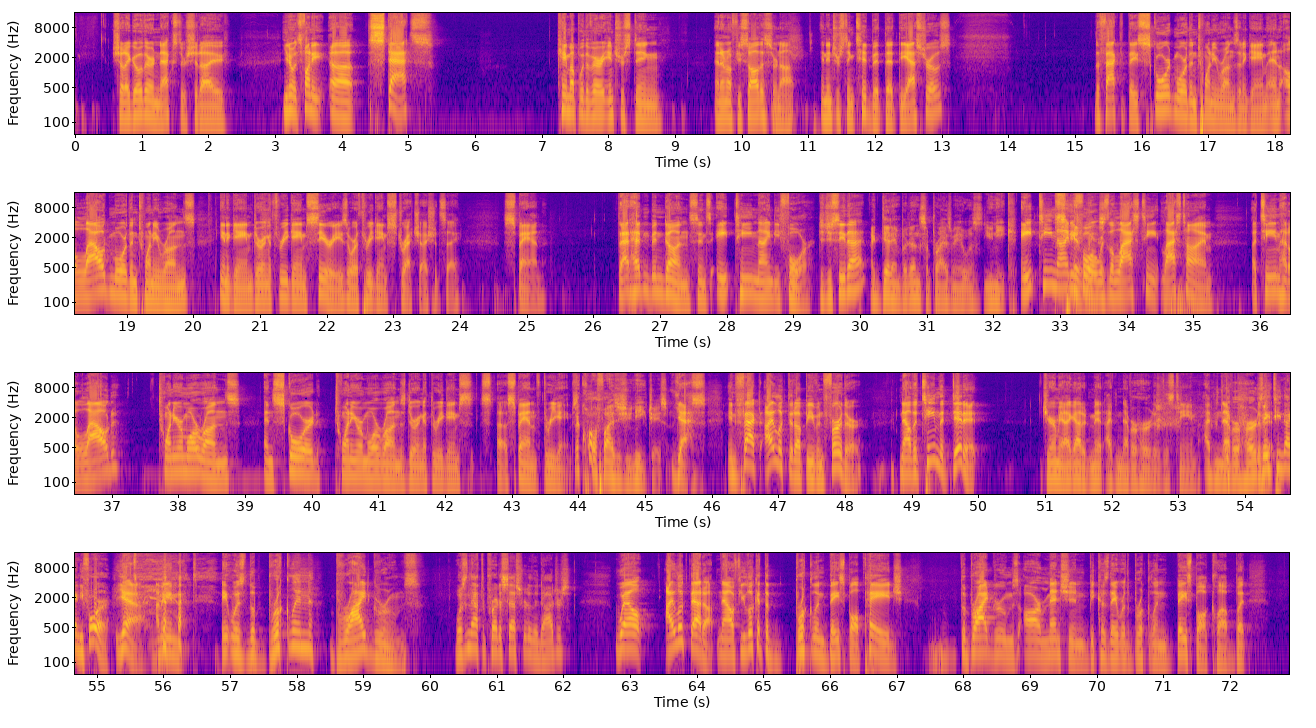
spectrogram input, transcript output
Should I go there next or should I? You know, it's funny. Uh, stats came up with a very interesting, and I don't know if you saw this or not, an interesting tidbit that the Astros, the fact that they scored more than 20 runs in a game and allowed more than 20 runs in a game during a three game series or a three game stretch, I should say, span. That hadn't been done since 1894. Did you see that? I didn't, but it doesn't surprise me. It was unique. 1894 was the last team last time a team had allowed 20 or more runs and scored 20 or more runs during a three game uh, span of three games. That qualifies as unique, Jason. Yes. In fact, I looked it up even further. Now, the team that did it Jeremy, I got to admit, I've never heard of this team. I've never heard of it. 1894. Yeah. I mean, it was the Brooklyn Bridegrooms. Wasn't that the predecessor to the Dodgers? Well, I looked that up. Now, if you look at the Brooklyn baseball page, the Bridegrooms are mentioned because they were the Brooklyn Baseball Club, but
